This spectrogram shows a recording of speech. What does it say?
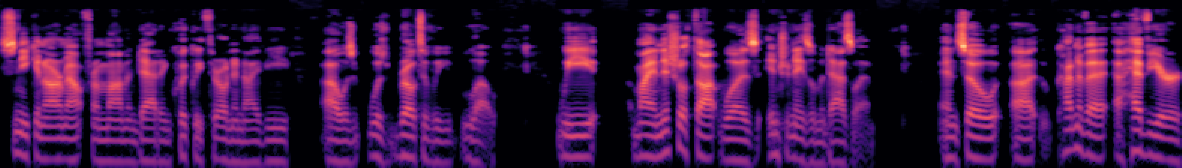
sneak an arm out from mom and dad and quickly throw in an IV uh, was was relatively low. We my initial thought was intranasal midazolam, and so uh, kind of a, a heavier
